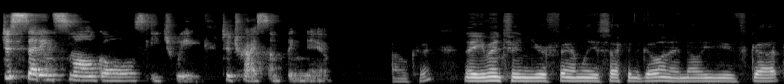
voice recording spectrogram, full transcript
just setting small goals each week to try something new. Okay. Now you mentioned your family a second ago, and I know you've got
